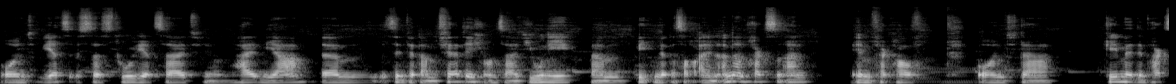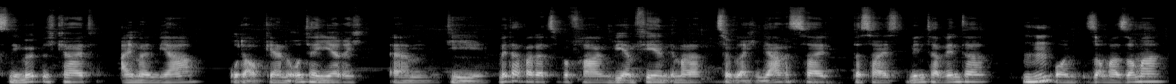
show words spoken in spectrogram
Und jetzt ist das Tool jetzt seit ja, einem halben Jahr, ähm, sind wir damit fertig und seit Juni ähm, bieten wir das auch allen anderen Praxen an im Verkauf. Und da geben wir den Praxen die Möglichkeit, einmal im Jahr oder auch gerne unterjährig ähm, die Mitarbeiter zu befragen. Wir empfehlen immer zur gleichen Jahreszeit, das heißt Winter, Winter mhm. und Sommer, Sommer,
